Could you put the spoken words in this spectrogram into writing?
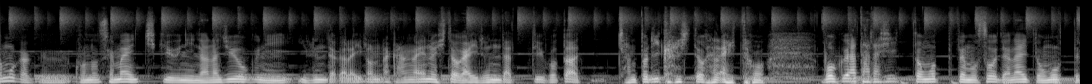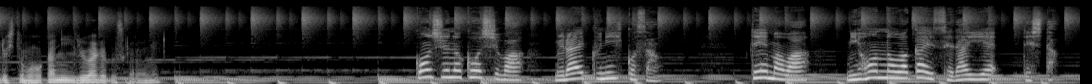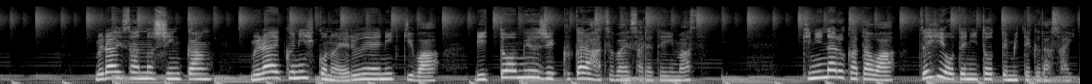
ともかくこの狭い地球に70億人いるんだからいろんな考えの人がいるんだっていうことはちゃんと理解しておかないと僕が正しいと思っててもそうじゃないと思ってる人も他にいるわけですからね。今週の講師は村井邦彦さん。テーマは日本の若い世代へでした。村井さんの新刊村井邦彦の LA 日記は立東ミュージックから発売されています。気になる方はぜひお手に取ってみてください。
